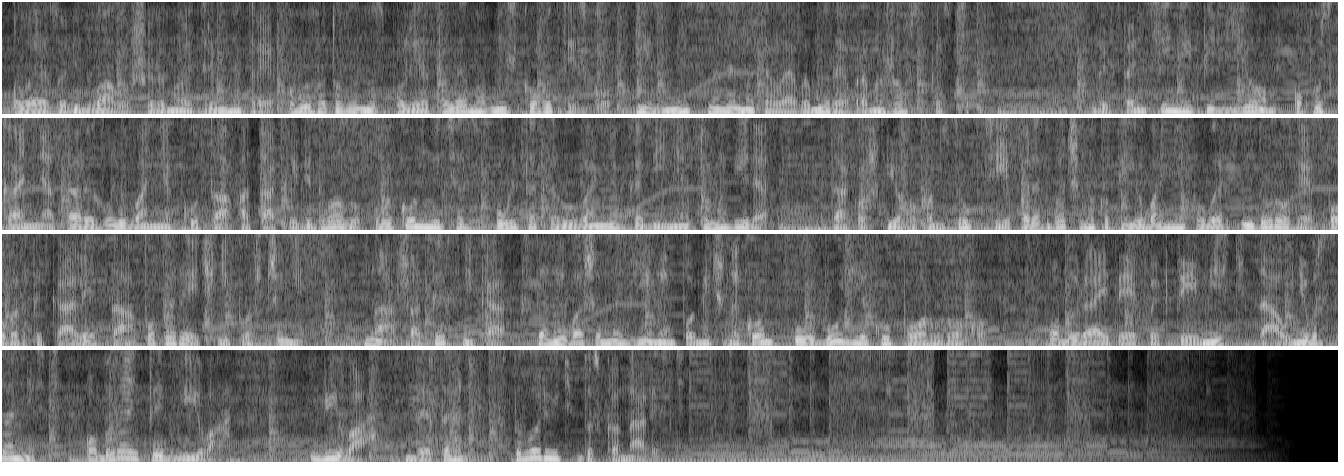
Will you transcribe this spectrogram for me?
Лезо відвалу шириною 3 метри виготовлено з поліетилену низького тиску і зміцнене металевими ребрами жорсткості. Дистанційний підйом, опускання та регулювання кута атаки відвалу виконується з пульта керування в кабіні автомобіля. Також в його конструкції передбачено копіювання поверхні дороги по вертикалі та поперечній площині. Наша техніка стане вашим надійним помічником у будь-яку пору року. Обирайте ефективність та універсальність. Обирайте Viva. Viva. Деталі створюють досконалість.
